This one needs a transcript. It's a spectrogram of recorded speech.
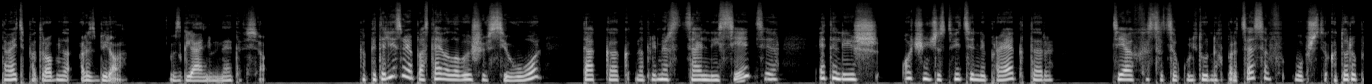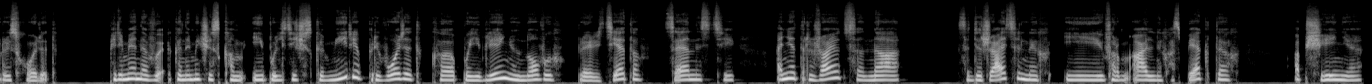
Давайте подробно разберем, взглянем на это все. Капитализм я поставила выше всего, так как, например, социальные сети — это лишь очень чувствительный проектор тех социокультурных процессов в обществе, которые происходят. Перемены в экономическом и политическом мире приводят к появлению новых приоритетов, ценностей. Они отражаются на содержательных и формальных аспектах общения,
